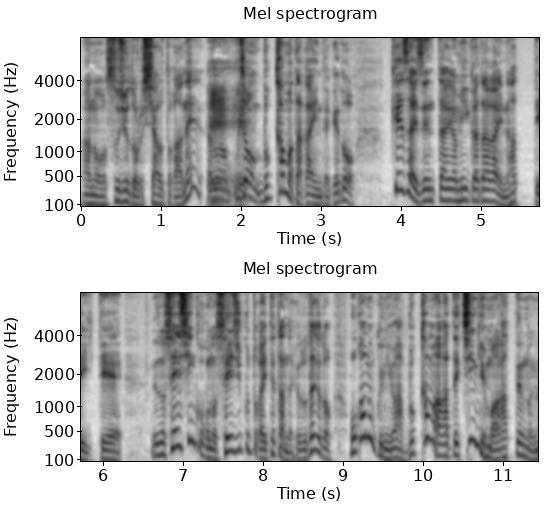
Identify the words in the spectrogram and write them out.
あ、あの、数十ドルしちゃうとかね、あのもちろん物価も高いんだけど、経済全体が右肩上がりになっていて、先進国の成熟とか言ってたんだけど、だけど、他の国は物価も上がって賃金も上がってるのに、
